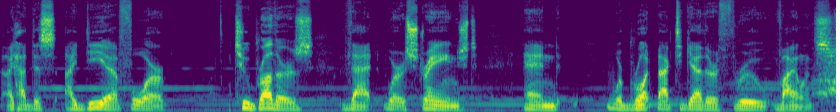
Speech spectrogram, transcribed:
I had this idea for two brothers that were estranged and were brought back together through violence. When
